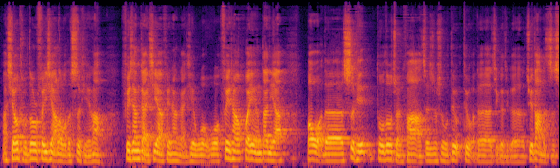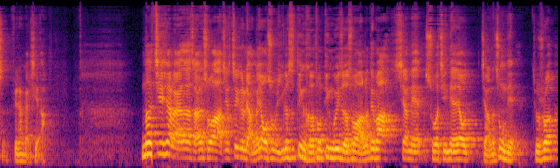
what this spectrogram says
啊。小土豆分享了我的视频啊，非常感谢啊，非常感谢我，我非常欢迎大家把我的视频多多转发啊，这就是我对对我的这个这个最大的支持，非常感谢啊。那接下来呢，咱说啊，就这个两个要素，一个是定合同、定规则，说完了，对吧？下面说今天要讲的重点，就是说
